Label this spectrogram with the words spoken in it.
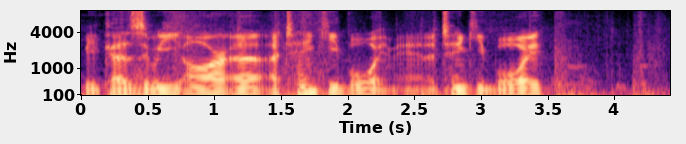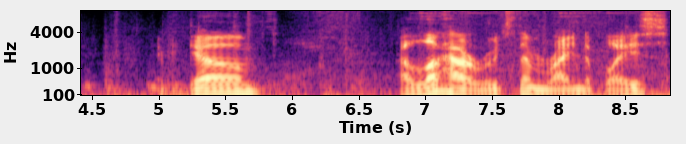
Because we are a, a tanky boy, man. A tanky boy. There we go. I love how it roots them right into place.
